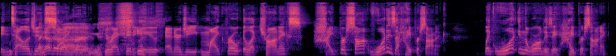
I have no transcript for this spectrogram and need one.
Intelligence, Another cyber, directed a- energy, microelectronics, hypersonic. What is a hypersonic? Like what in the world is a hypersonic?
